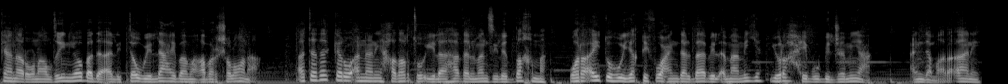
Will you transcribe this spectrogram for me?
كان رونالدينيو بدأ للتو اللعب مع برشلونة. أتذكر أنني حضرت إلى هذا المنزل الضخم ورأيته يقف عند الباب الأمامي يرحب بالجميع. عندما رآني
